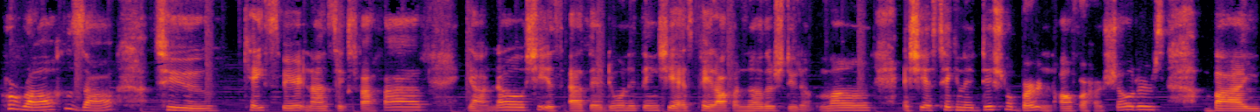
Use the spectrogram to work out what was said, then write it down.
hurrah, huzzah to K Spirit 9655. Y'all know she is out there doing the thing. She has paid off another student loan and she has taken additional burden off of her shoulders by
